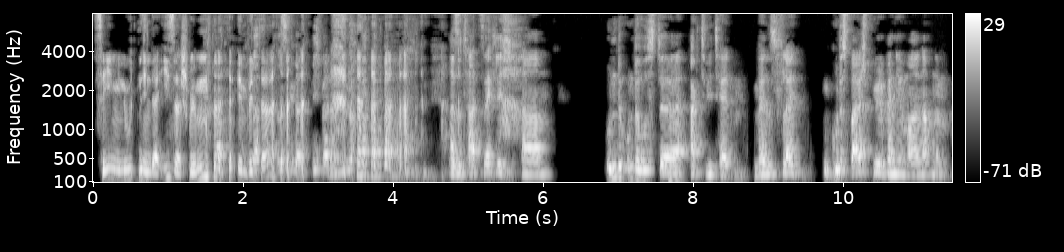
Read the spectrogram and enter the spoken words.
zehn Minuten in der Isar schwimmen im Winter. Das, das gehört nicht mehr dazu. also tatsächlich ähm, unbe unbewusste Aktivitäten. Das ist vielleicht ein gutes Beispiel, wenn ihr mal nach einem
